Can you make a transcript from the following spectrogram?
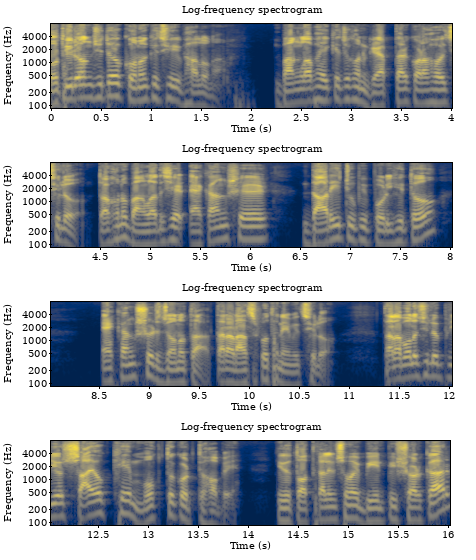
অতিরঞ্জিত কোনো কিছুই ভালো না। বাংলা ভাইকে যখন গ্রেপ্তার করা হয়েছিল, তখনও বাংলাদেশের একাংশের দাড়ি টুপি পরিহিত, একাংশের জনতা তারা রাজপথে নেমেছিল। তারা বলেছিল, প্রিয় শায়ককে মুক্ত করতে হবে। কিন্তু তৎকালীন সময় বিএনপি সরকার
